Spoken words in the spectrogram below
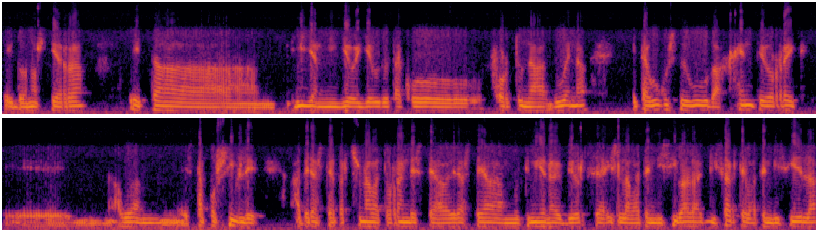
e, Donostiarra eta mila milioi eurotako fortuna duena, eta guk uste dugu ba, jente horrek e, ez da posible aberastea pertsona bat horren bestea, aberastea multimilionario bihurtzea isla baten bizi bada, gizarte baten bizi dela,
